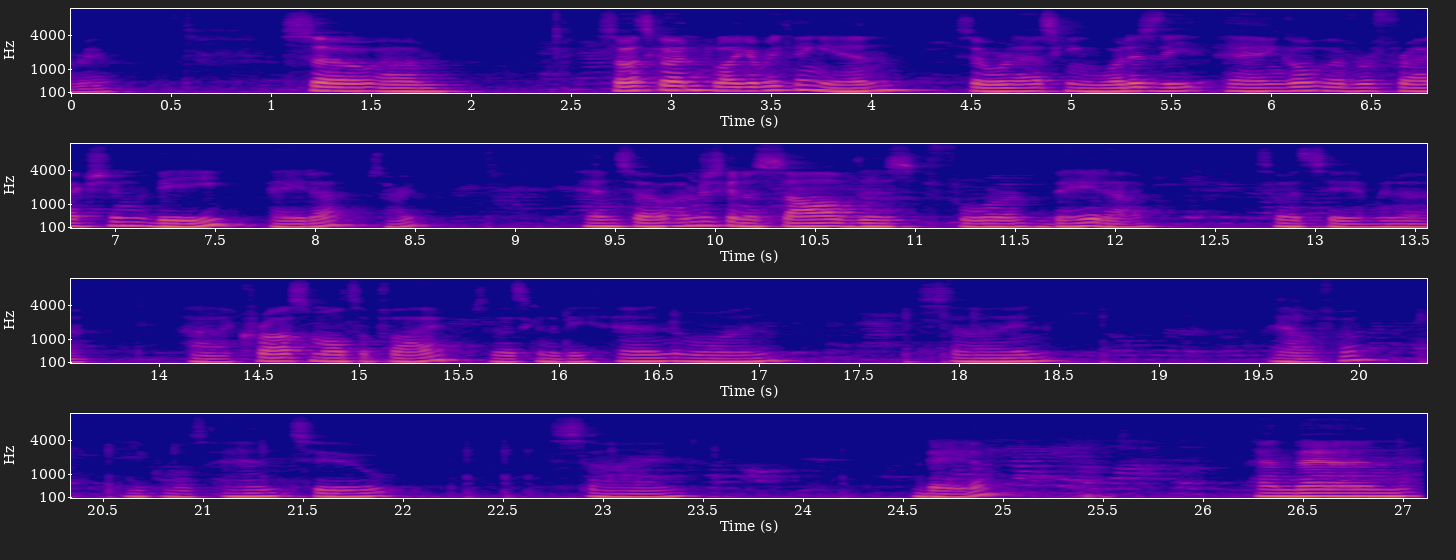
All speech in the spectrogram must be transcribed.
All right. So, um, so let's go ahead and plug everything in. So we're asking what is the angle of refraction B, beta, sorry. And so I'm just going to solve this for beta. So let's see, I'm going to uh, cross multiply. So that's going to be N1 sine alpha equals N2 sine beta. And then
